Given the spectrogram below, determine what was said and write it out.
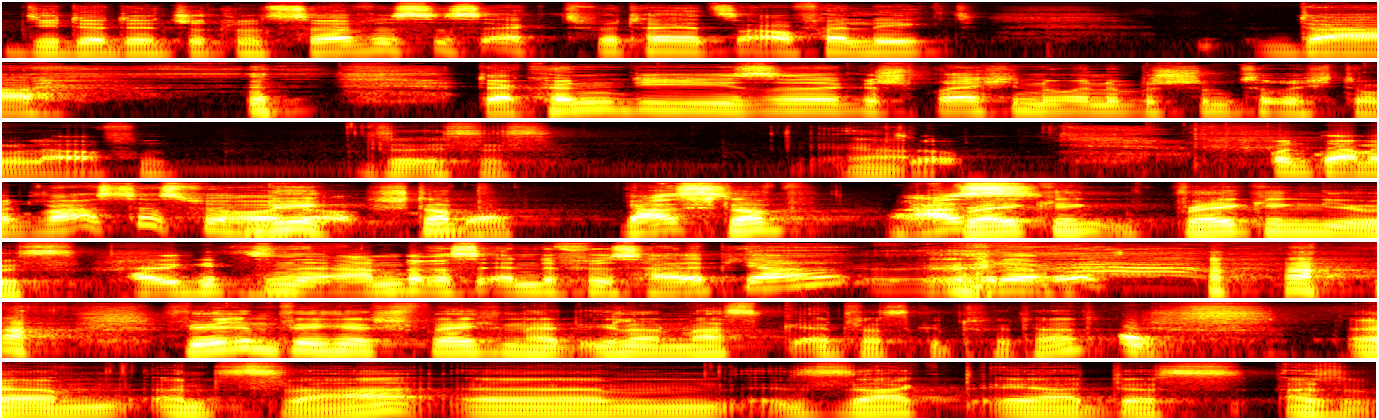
die der Digital Services Act Twitter jetzt auferlegt. Da, da können diese Gespräche nur in eine bestimmte Richtung laufen. So ist es. Ja. So. Und damit war es das für heute. Nee, stopp. Was? Stopp. Was? Breaking, Breaking News. Also gibt es ein anderes Ende fürs Halbjahr? Oder was? Während wir hier sprechen, hat Elon Musk etwas getwittert. Oh. Ähm, und zwar ähm, sagt er, dass, also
